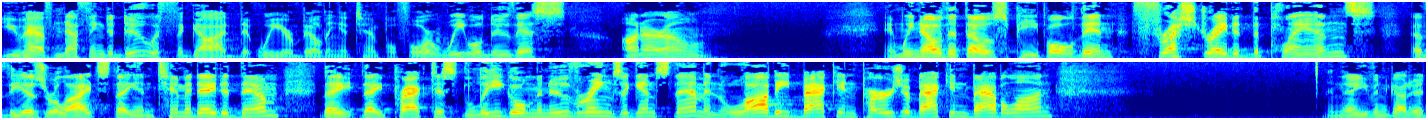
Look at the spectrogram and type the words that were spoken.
you have nothing to do with the God that we are building a temple for. We will do this on our own. And we know that those people then frustrated the plans of the Israelites. They intimidated them. They, they practiced legal maneuverings against them and lobbied back in Persia, back in Babylon and they even got a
